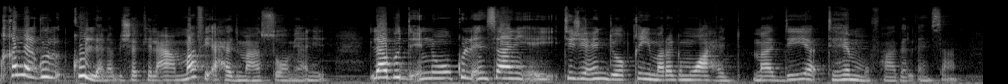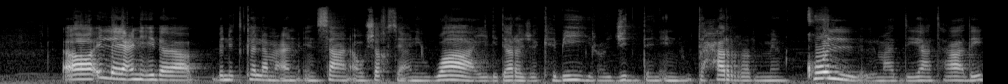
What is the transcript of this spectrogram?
خلنا نقول كلنا بشكل عام ما في أحد معصوم. يعني لابد إنه كل إنسان تيجي عنده قيمة رقم واحد مادية تهمه في هذا الإنسان. آه إلا يعني إذا بنتكلم عن إنسان أو شخص يعني واعي لدرجة كبيرة جدا إنه تحرر من كل الماديات هذه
